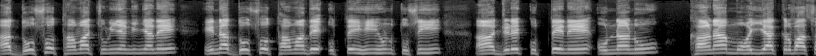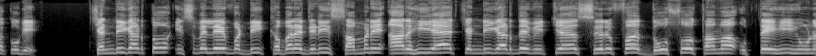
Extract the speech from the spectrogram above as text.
ਆ 200 ਥਾਵਾਂ ਚੁਣੀਆਂ ਗਈਆਂ ਨੇ। ਇਹਨਾਂ 200 ਥਾਵਾਂ ਦੇ ਉੱਤੇ ਹੀ ਹੁਣ ਤੁਸੀਂ ਜਿਹੜੇ ਕੁੱਤੇ ਨੇ, ਉਹਨਾਂ ਨੂੰ ਖਾਣਾ ਮੁਹੱਈਆ ਕਰਵਾ ਸਕੋਗੇ। ਚੰਡੀਗੜ੍ਹ ਤੋਂ ਇਸ ਵੇਲੇ ਵੱਡੀ ਖਬਰ ਹੈ, ਜਿਹੜੀ ਸਾਹਮਣੇ ਆ ਰਹੀ ਹੈ, ਚੰਡੀਗੜ੍ਹ ਦੇ ਵਿੱਚ ਸਿਰਫ 200 ਥਾਵਾਂ ਉੱਤੇ ਹੀ ਹੁਣ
